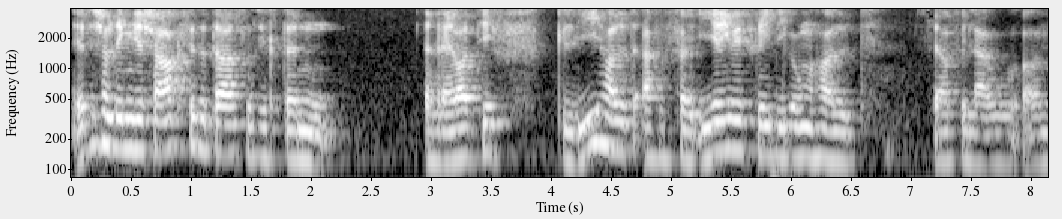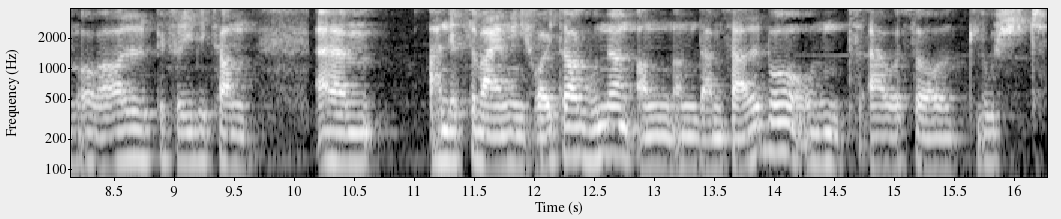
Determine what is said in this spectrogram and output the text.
Es ist halt irgendwie schade gewesen, dass ich dann relativ gleich halt einfach für ihre Befriedigung halt sehr viel auch ähm, oral befriedigt habe. Ähm, habe ich zum einen meine Freude daran gewonnen, an, an dem selber und auch so die Lust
